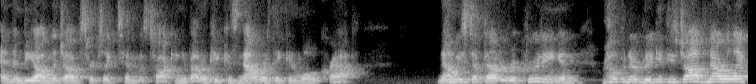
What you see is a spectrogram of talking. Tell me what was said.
and then beyond the job search like tim was talking about okay because now we're thinking well crap. Now we stepped out of recruiting and we're helping everybody get these jobs. Now we're like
